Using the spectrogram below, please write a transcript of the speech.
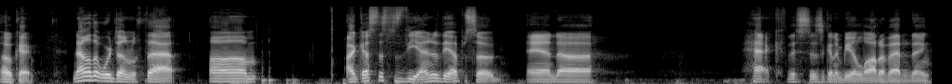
Okay. Now that we're done with that, um I guess this is the end of the episode and uh heck, this is going to be a lot of editing.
